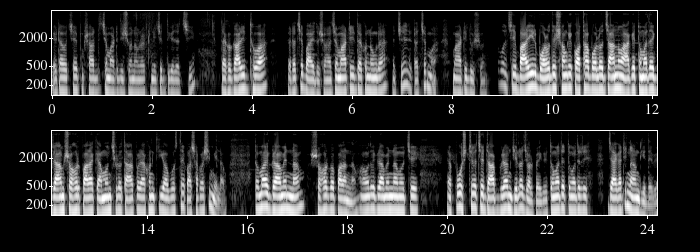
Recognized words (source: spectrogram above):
এটা হচ্ছে সার দিচ্ছে মাটি দূষণ। আমরা একটু নিচের দিকে যাচ্ছি। দেখো, গাড়ির ধোঁয়া, এটা হচ্ছে বায়ু দূষণ। আছে মাটির, দেখো নোংরা, হচ্ছে, এটা হচ্ছে মাটি দূষণ। বলছে, বাড়ির বড়দের সঙ্গে কথা বলো, জানো আগে তোমাদের গ্রাম, শহর, পাড়া কেমন ছিল, তারপর এখন কি অবস্থায়, পাশাপাশি মেলাও। তোমার গ্রামের নাম, শহর বা পাড়ার নাম। আমাদের গ্রামের নাম হচ্ছে পোস্ট হচ্ছে ডাবগ্রাম জেলা জলপাইগুড়ি। তোমাদের তোমাদের জায়গাটির নাম দিয়ে দেবে।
